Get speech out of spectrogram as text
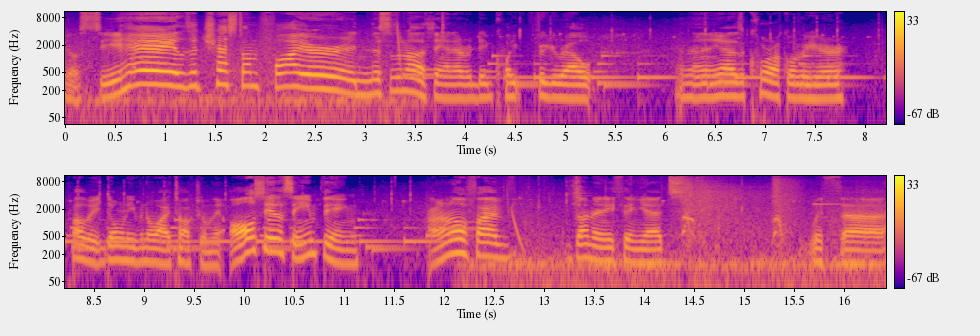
You'll see, hey, there's a chest on fire, and this is another thing I never did quite figure out. And then, yeah, there's a Korok over here. Probably don't even know why I talked to them. They all say the same thing. I don't know if I've done anything yet with, uh...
